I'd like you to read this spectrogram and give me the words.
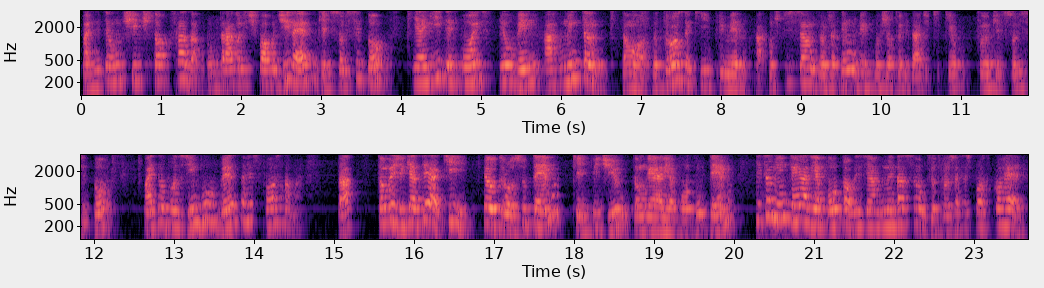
mas esse é um tipo de tópico frasal. Então, eu trago ele de forma direta, que ele solicitou, e aí depois eu venho argumentando. Então, ó, eu trouxe aqui primeiro a Constituição, então já tem um recurso de autoridade aqui que eu, foi o que ele solicitou, mas eu vou desenvolver essa resposta a mais, tá? Então veja que até aqui eu trouxe o tema que ele pediu, então ganharia ponto em tema, e também ganharia ponto talvez em argumentação, que eu trouxe a resposta correta.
